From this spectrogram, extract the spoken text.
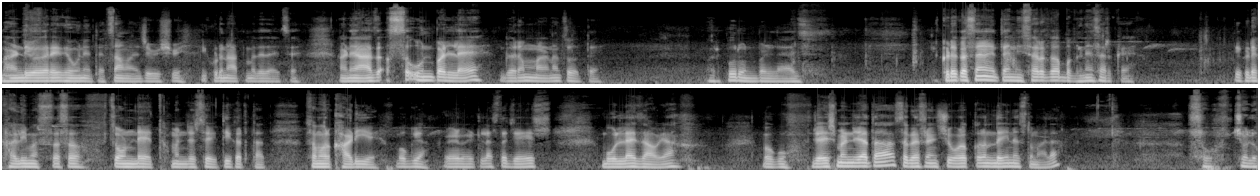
भांडी वगैरे घेऊन येत आहे सामानाची पिशवी इकडून आतमध्ये जायचं आहे आणि आज असं ऊन पडलं आहे गरम मारणाचं होतं आहे भरपूर ऊन पडलं आहे आज. इकडे कसं आहे त्या निसर्ग बघण्यासारखं आहे. तिकडे खाली मस्त असं चोंडे आहेत म्हणजे शेती करतात. समोर खाडी आहे. बघूया वेळ भेटलास तर जयेश बोललाय जाऊया. बघू. जयेश म्हणजे आता सगळ्या फ्रेंड्सची ओळख करून देईनच तुम्हाला. सो चलो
